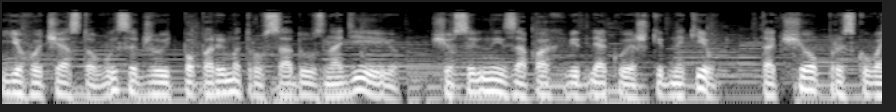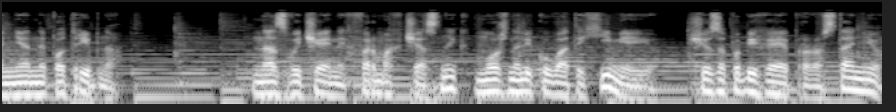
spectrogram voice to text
Його часто висаджують по периметру саду з надією, що сильний запах відлякує шкідників, так що оприскування не потрібно. На звичайних фермах часник можна лікувати хімією, що запобігає проростанню,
